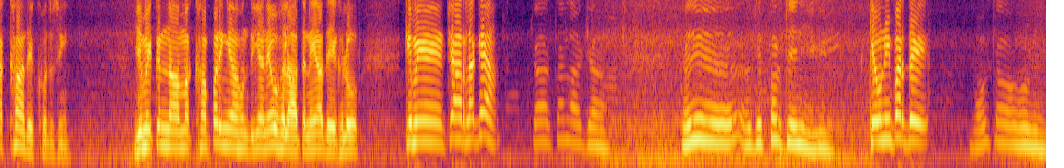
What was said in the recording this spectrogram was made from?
ਅੱਖਾਂ ਦੇਖੋ ਤੁਸੀਂ। ਜਿਵੇਂ ਕਿ ਨਾਮ ਅੱਖਾਂ ਭਰੀਆਂ ਹੁੰਦੀਆਂ ਨੇ ਉਹ ਹਾਲਾਤ ਨੇ ਆਹ ਦੇਖ ਲਓ। ਕਿਵੇਂ ਝਾਰ ਲੱਗ ਗਿਆ? ਚਾਰ ਤਾਂ ਲੱਗ ਗਿਆ। ਕਹਿੰਦੇ ਅਜੇ ਭਰਦੇ ਨਹੀਂ ਹੈਗੇ। ਕਿਉਂ ਨਹੀਂ ਭਰਦੇ? ਬਹੁਤ ਨੇ।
